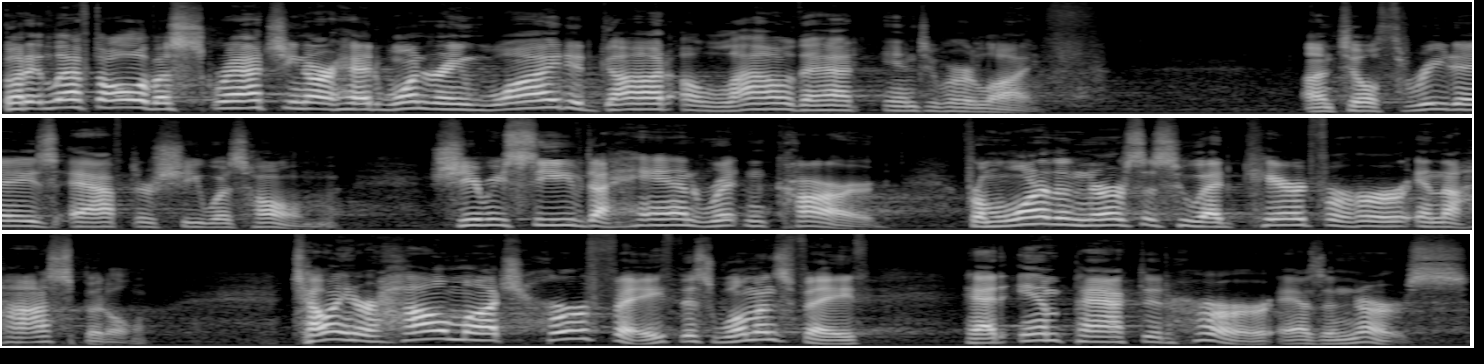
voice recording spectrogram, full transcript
But it left all of us scratching our head, wondering why did God allow that into her life? Until three days after she was home, she received a handwritten card from one of the nurses who had cared for her in the hospital, telling her how much her faith, this woman's faith, had impacted her as a nurse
